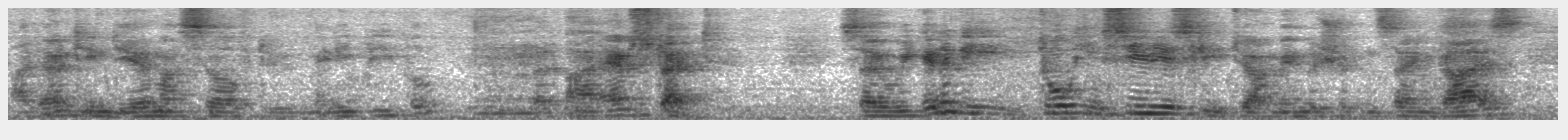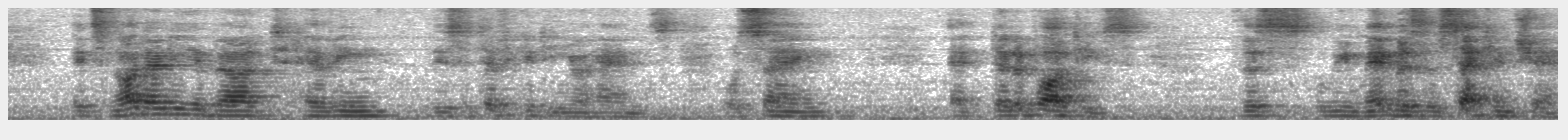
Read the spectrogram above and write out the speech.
I don't endear myself to many people, but I am straight. So we're going to be talking seriously to our membership and saying, guys, it's not only about having the certificate in your hands or saying at dinner parties, this we members of SACANCHAM.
